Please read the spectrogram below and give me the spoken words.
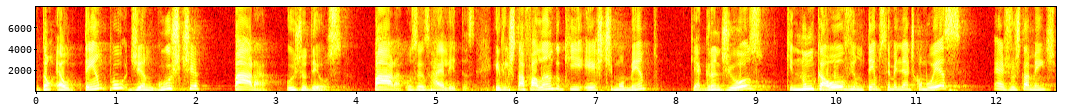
Então, é o tempo de angústia para os judeus, para os israelitas. Ele está falando que este momento, que é grandioso, que nunca houve um tempo semelhante como esse, é justamente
